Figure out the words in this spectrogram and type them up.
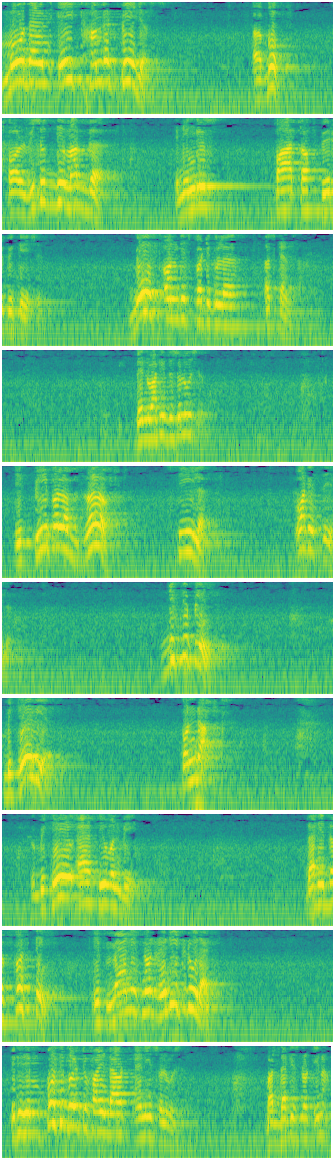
more than 800 pages, a book called Visuddhi Magga, in English, Path of Purification, based on this particular stanza. Then what is the solution? If people observe Sila, what is Sila? Discipline, behavior, conduct, to behave as human beings. That is the first thing. If man is not ready to do that, it is impossible to find out any solution. But that is not enough.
